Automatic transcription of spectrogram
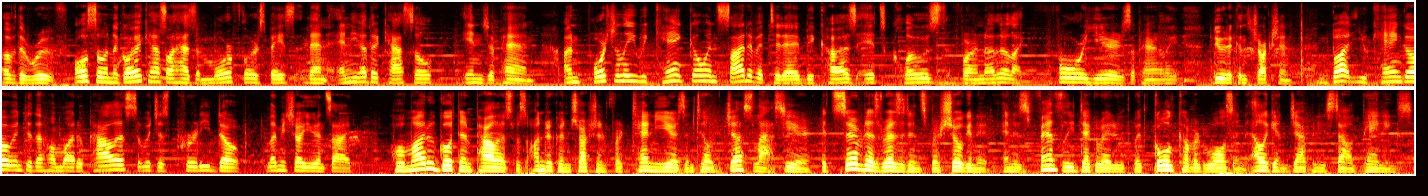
of the roof. Also, Nagoya Castle has more floor space than any other castle in Japan. Unfortunately, we can't go inside of it today because it's closed for another like four years apparently due to construction. But you can go into the Hommaru Palace which is pretty dope. Let me show you inside. Hommaru Goten Palace was under construction for 10 years until just last year. It served as residence for shogunate and is fancily decorated with gold covered walls and elegant Japanese styled paintings.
